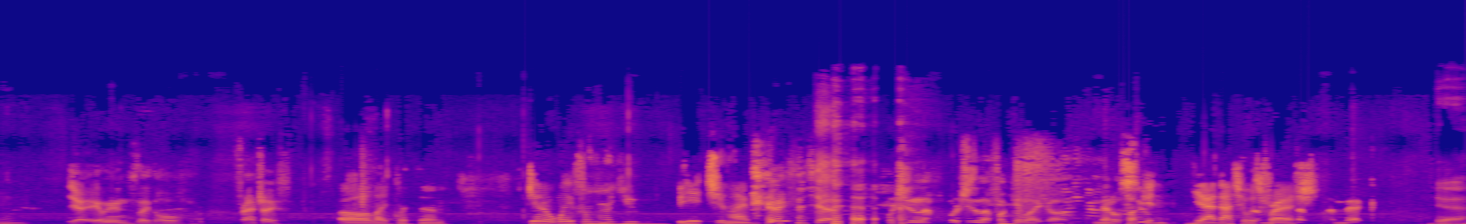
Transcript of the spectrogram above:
Mm. Yeah, Aliens, like the whole franchise. Oh, like with the get away from her, you bitch, and like yeah, where she's in that, where she's in that fucking like uh, metal suit, fucking yeah, that shit was that- fresh. that mech. Yeah.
